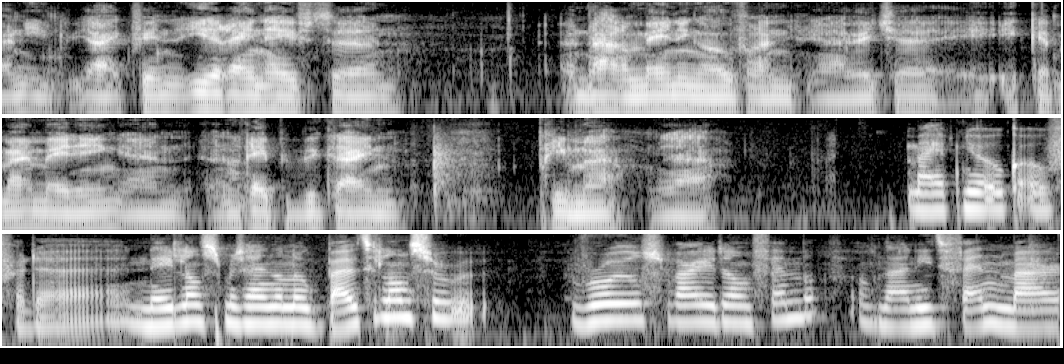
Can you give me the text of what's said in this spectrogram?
en ja, ik vind iedereen heeft daar een mening over. En ja, weet je, ik, ik heb mijn mening en een republikein, prima. Ja, Maar je hebt nu ook over de Nederlandse, maar zijn dan ook buitenlandse royals waar je dan fan van? Of nou, niet fan, maar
